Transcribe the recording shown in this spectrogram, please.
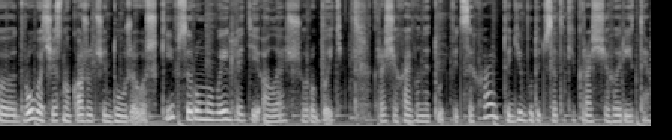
Е, Дрова, чесно кажучи, дуже важкі в сирому вигляді, але що робить? Краще хай вони тут підсихають, тоді будуть все-таки краще горіти.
